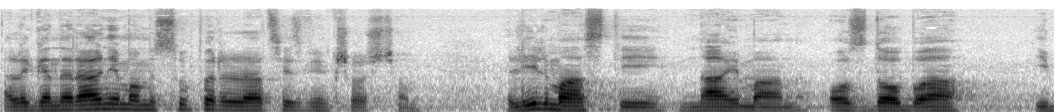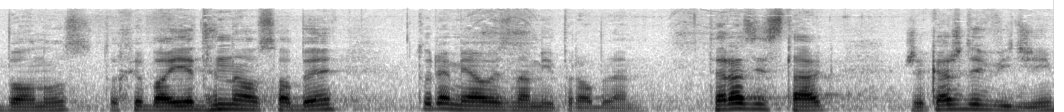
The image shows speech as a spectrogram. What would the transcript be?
ale generalnie mamy super relacje z większością. Lil Masti, Najman, Ozdoba i Bonus to chyba jedyne osoby, które miały z nami problem. Teraz jest tak, że każdy widzi,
